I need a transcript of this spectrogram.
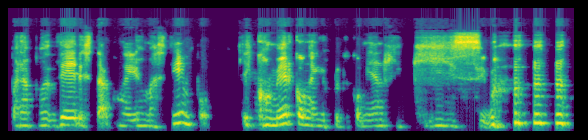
para poder estar con ellos más tiempo y comer con ellos, porque comían riquísimo.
